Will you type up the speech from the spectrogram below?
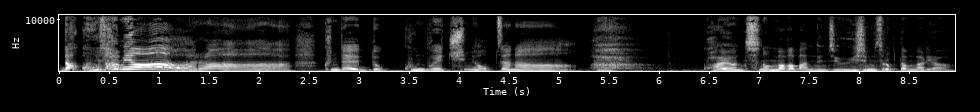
나 고3이야! 알아. 근데 너 공부에 취미 없잖아. 과연 친엄마가 맞는지 의심스럽단 말이야.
